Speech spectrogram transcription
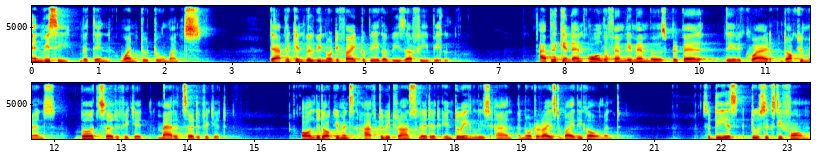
NVC within 1 to 2 months the applicant will be notified to pay the visa fee bill. Applicant and all the family members prepare the required documents, birth certificate, marriage certificate. All the documents have to be translated into English and notarized by the government. So DS 260 form,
